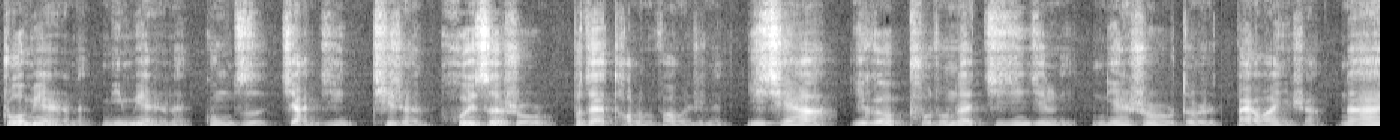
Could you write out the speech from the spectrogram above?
桌面上的、明面上的工资、奖金、提成，灰色收入不在讨论范围之内。以前啊，一个普通的基金经理年收入都是百万以上，那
